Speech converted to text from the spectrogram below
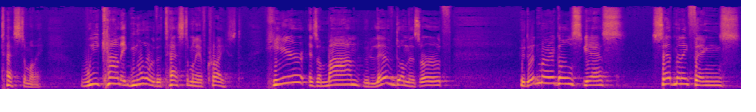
testimony we can't ignore the testimony of Christ. Here is a man who lived on this earth, who did miracles, yes, said many things,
